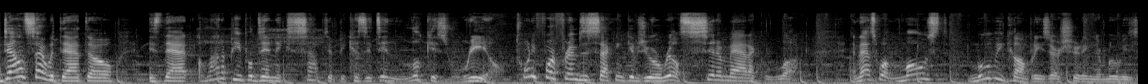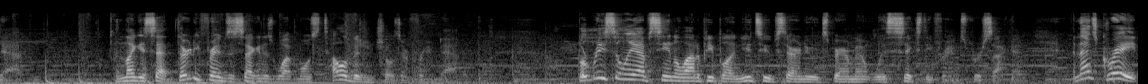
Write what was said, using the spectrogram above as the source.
downside with that though is that a lot of people didn't accept it because it didn't look as real. 24 frames a second gives you a real cinematic look, and that's what most movie companies are shooting their movies at. And like I said, 30 frames a second is what most television shows are framed at. But recently I've seen a lot of people on YouTube starting to experiment with 60 frames per second. And that's great.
